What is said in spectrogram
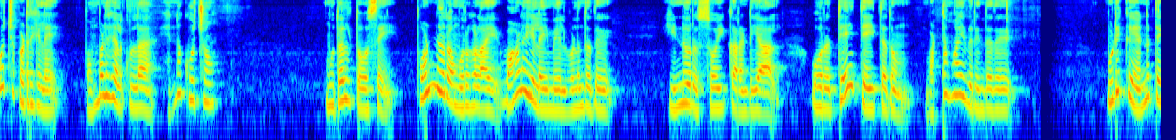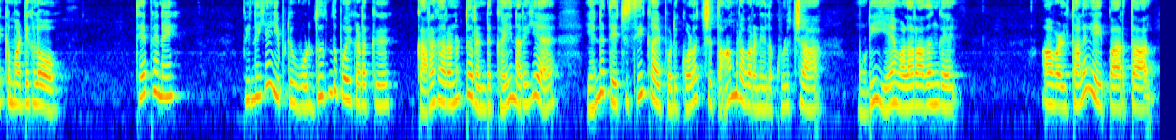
கூச்சப்படுறீங்களே பொம்பளைகளுக்குள்ள என்ன கூச்சம்? முதல் தோசை பொன்னிற முருகலாய் வாழை இலை மேல் விழுந்தது. இன்னொரு சொய் கரண்டியால் ஒரு தேய் தேய்த்ததும் வட்டமாய் விரிந்தது. முடிக்கு என்ன தேய்க்க மாட்டீங்களோ? தேப்பேனே பின்னையே இப்படி ஒதிர்ந்து போய் கிடக்கு? கரகரன்னுட்டு ரெண்டு கை நிறைய எண்ணெய் தேய்ச்சி சீக்காய் பொடி குழச்சி தாமிரவரணியில் குளிச்சா முடி ஏன் வளராதுங்க? அவள் தலையை பார்த்தால்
